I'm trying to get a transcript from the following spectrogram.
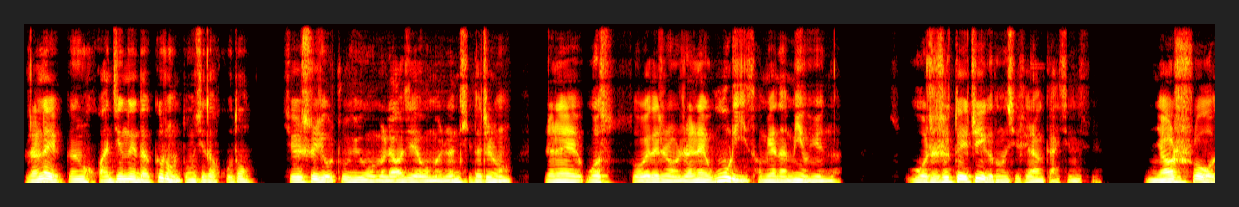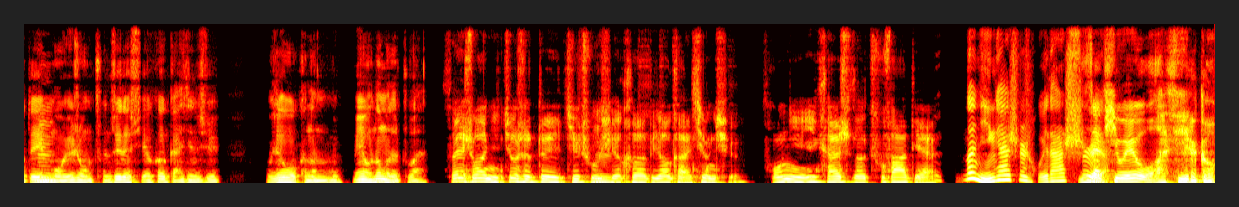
人类跟环境内的各种东西的互动，其实是有助于我们了解我们人体的这种人类，我所谓的这种人类物理层面的命运的。我只是对这个东西非常感兴趣。你要是说我对某一种纯粹的学科感兴趣，我觉得我可能没有那么的专。所以说你就是对基础学科比较感兴趣。从你一开始的出发点，那你应该是回答是。你在 PUA 我，野狗。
